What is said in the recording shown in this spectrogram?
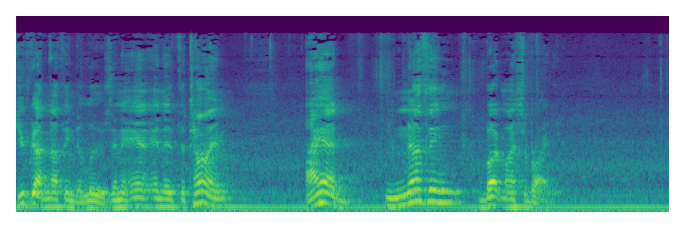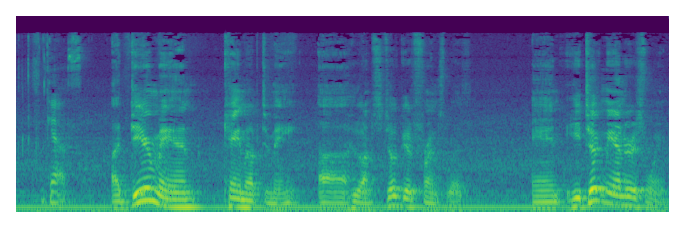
you've got nothing to lose. And, and and at the time, I had nothing but my sobriety. Yes. A dear man came up to me, uh, who I'm still good friends with, and he took me under his wing.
